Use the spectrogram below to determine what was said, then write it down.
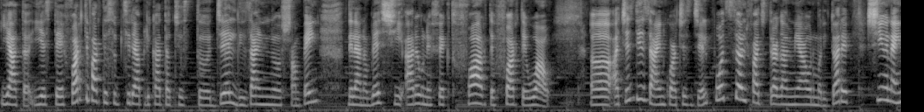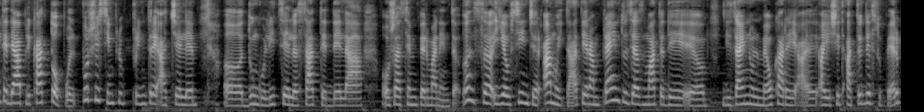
Iată, este foarte, foarte subțire aplicat acest gel Design Champagne de la Nobles și are un efect foarte, foarte wow. Uh, acest design cu acest gel poți să-l faci, draga mea urmăritoare, și înainte de a aplica topul, pur și simplu printre acele uh, dungulițe lăsate de la o jasem permanentă. Însă eu sincer am uitat, eram prea entuziasmată de uh, designul meu care a, a ieșit atât de superb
